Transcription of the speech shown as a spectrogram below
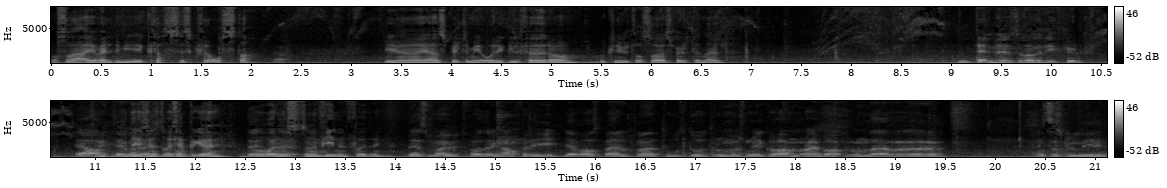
Og så er jo veldig mye klassisk fra oss, da. Ja. Jeg har spilt mye orgel før, og, og Knut også har spilt en del. Dem syntes det var dritkult. Ja, de syntes det var kjempegøy. Det- var en, det som- en fin utfordring. Det som var utfordringa for de, det var å spille med to stortrommer som gikk og hamra i bakgrunnen der. eh, Og så skulle de sånn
